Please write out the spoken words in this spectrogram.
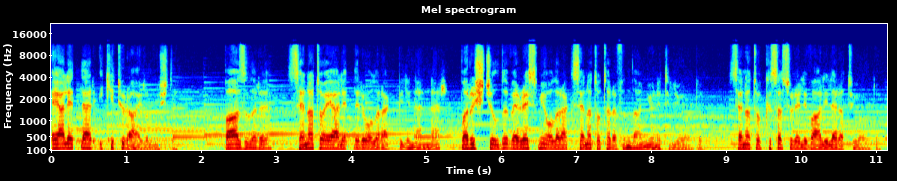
Eyaletler iki türe ayrılmıştı. Bazıları, senato eyaletleri olarak bilinenler, barışçıldı ve resmi olarak senato tarafından yönetiliyordu. Senato kısa süreli valiler atıyordu.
